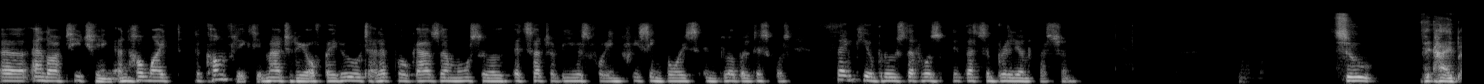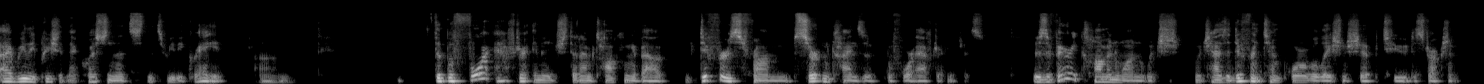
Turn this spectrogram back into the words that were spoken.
uh, and our teaching, and how might the conflict imaginary of Beirut, Aleppo, Gaza, Mosul, etc., be used for increasing voice in global discourse? Thank you, Bruce. That was that's a brilliant question. So I, I really appreciate that question. That's that's really great. Um, the before after image that I'm talking about differs from certain kinds of before after images. There's a very common one which, which has a different temporal relationship to destruction.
